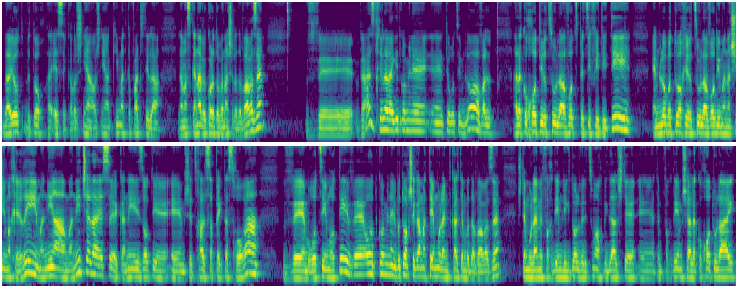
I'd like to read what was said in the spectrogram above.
בעיות בתוך העסק. אבל שנייה, עוד שנייה, כמעט קפצתי למסקנה וכל התובנה של הדבר הזה. ו... ואז התחילה להגיד כל מיני uh, תירוצים. לא, אבל הלקוחות ירצו לעבוד ספציפית איתי, הם לא בטוח ירצו לעבוד עם אנשים אחרים, אני האמנית של העסק, אני זאתי uh, שצריכה לספק את הסחורה, והם רוצים אותי, ועוד כל מיני, אני בטוח שגם אתם אולי נתקלתם בדבר הזה, שאתם אולי מפחדים לגדול ולצמוח בגלל שאתם מפחדים שהלקוחות אולי...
